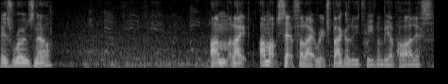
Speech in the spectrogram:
Here's Rose now. it's now 2-2 with 80 I'm like, I'm upset for like Rich-Baghuelou to even be a part of this.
